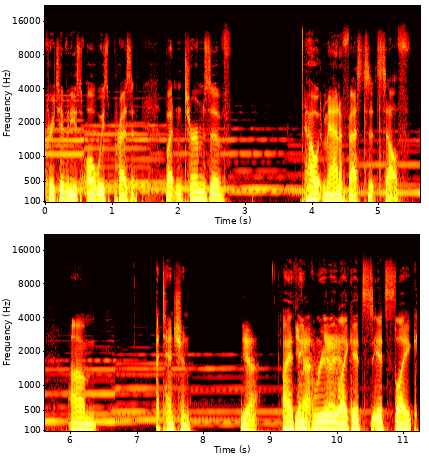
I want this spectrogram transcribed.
Creativity is always present. But in terms of how it manifests itself, um attention. Yeah. I think Yeah, really yeah, yeah. like it's it's like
